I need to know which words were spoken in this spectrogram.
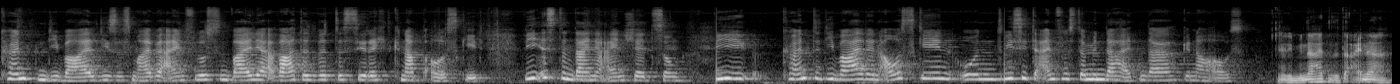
könnten die Wahl dieses Mal beeinflussen, weil ja erwartet wird, dass sie recht knapp ausgeht. Wie ist denn deine Einschätzung? Wie könnte die Wahl denn ausgehen und wie sieht der Einfluss der Minderheiten da genau aus? Ja, die Minderheiten sind einer,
